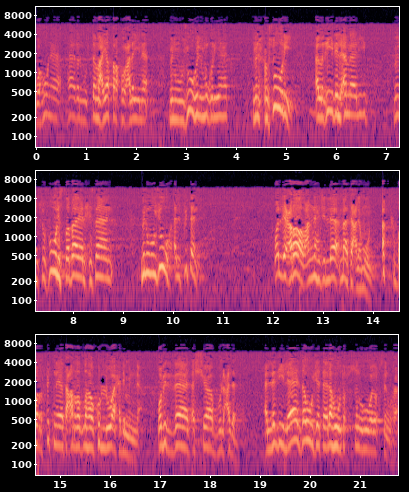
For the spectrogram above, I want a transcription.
وهنا هذا المجتمع يطرح علينا من وجوه المغريات من حسور الغيد الأماليد من سفور الصبايا الحسان من وجوه الفتن والإعراض عن نهج الله ما تعلمون. أكبر فتنة يتعرض لها كل واحد منا وبالذات الشاب العزب. الذي لا زوجة له تحسنه ويحسنها.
